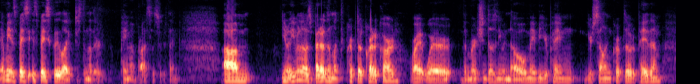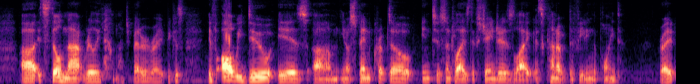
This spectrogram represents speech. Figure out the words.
I mean it's basically it's basically like just another payment processor thing. Um, you know, even though it's better than like the crypto credit card, right, where the merchant doesn't even know maybe you're paying, you're selling crypto to pay them, uh, it's still not really that much better, right? Because if all we do is, um, you know, spend crypto into centralized exchanges, like it's kind of defeating the point, right?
